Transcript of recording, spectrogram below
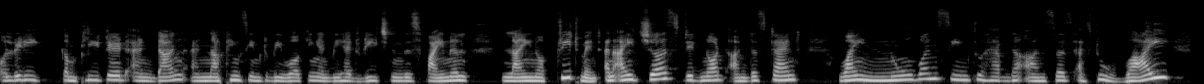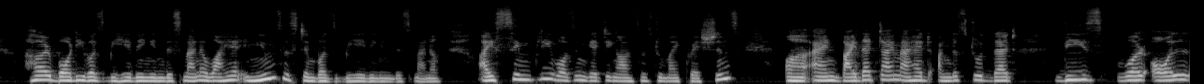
already completed and done and nothing seemed to be working and we had reached in this final line of treatment and i just did not understand why no one seemed to have the answers as to why her body was behaving in this manner, why her immune system was behaving in this manner. I simply wasn't getting answers to my questions. Uh, and by that time, I had understood that these were all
